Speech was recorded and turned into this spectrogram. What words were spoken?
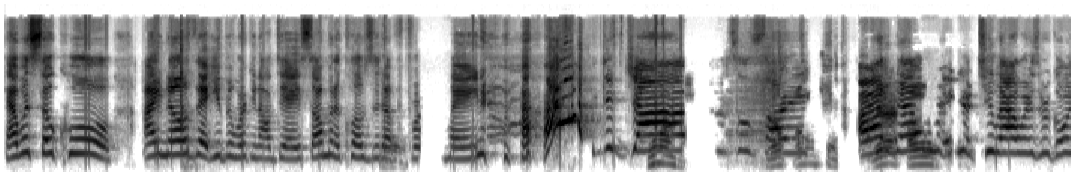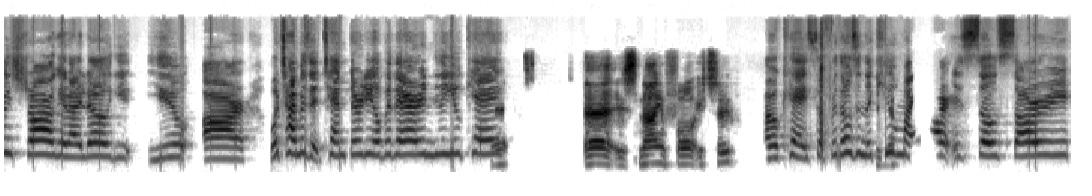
That was so cool. I know that you've been working all day, so I'm going to close it up for Wayne. Good job. Yeah. I'm so sorry. awesome. I yeah, know we're in here two hours. We're going strong, and I know you you are. What time is it? Ten thirty over there in the UK. Uh, it's nine forty two. Okay, so for those in the queue, my heart is so sorry.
